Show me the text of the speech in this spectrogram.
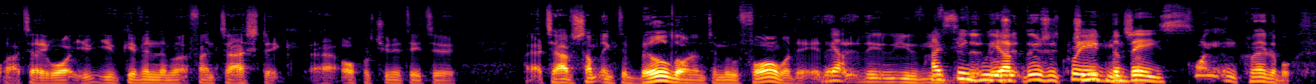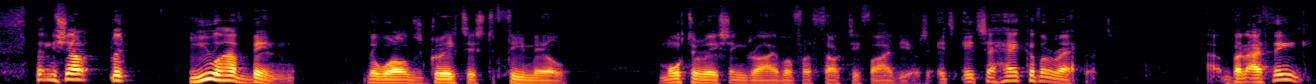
Well, I tell you what, you, have given them a fantastic uh, opportunity to uh, to have something to build on and to move forward. Yeah. You've, you've, I think we have those created the base. Quite incredible. But Michelle, look, you have been the world's greatest female motor racing driver for 35 years. It's, it's a heck of a record. Uh, but I think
